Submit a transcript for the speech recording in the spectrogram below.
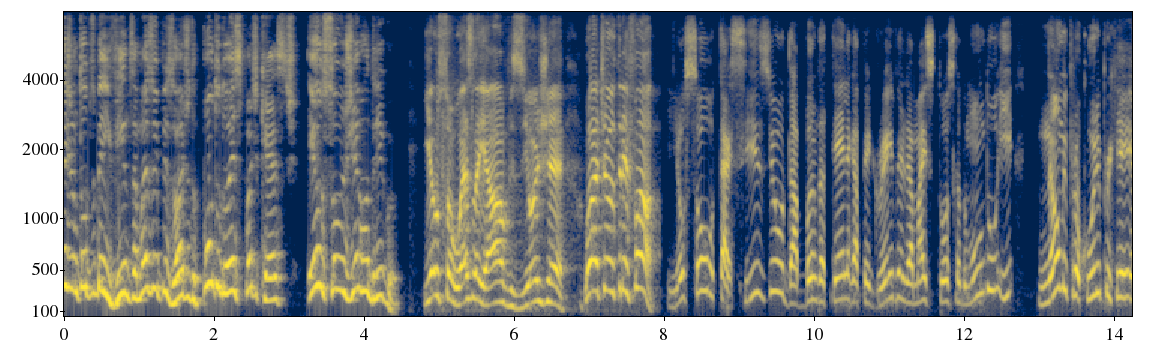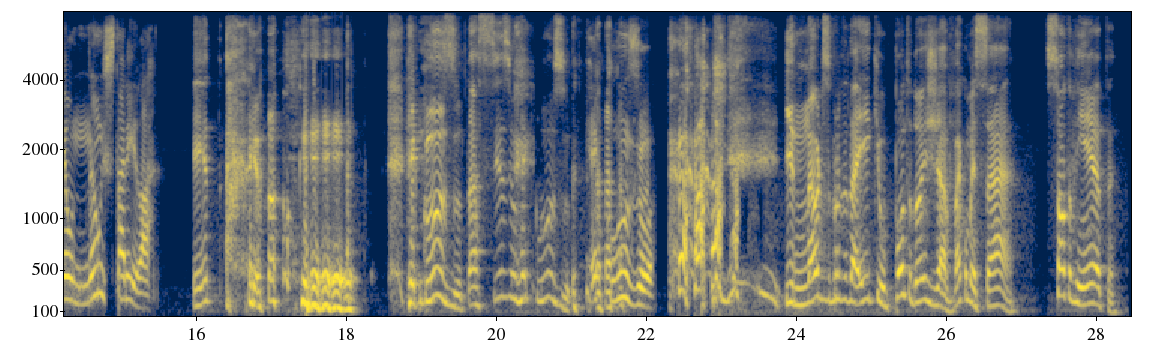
Sejam todos bem-vindos a mais um episódio do Ponto 2 Podcast. Eu sou o Jean Rodrigo. E eu sou Wesley Alves e hoje é One, Two, Three, Four. E eu sou o Tarcísio, da banda TLHP Graver, da mais tosca do mundo, e não me procure porque eu não estarei lá. Eita, eu... Recluso, Tarcísio Recluso. Recluso. e não desgruda daí que o ponto 2 já vai começar. Solta a vinheta.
